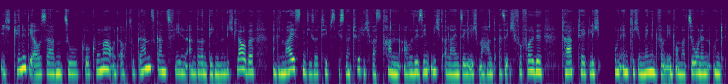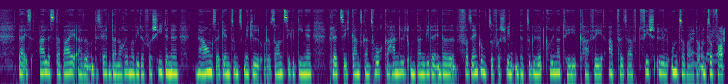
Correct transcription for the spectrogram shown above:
Ich kenne die Aussagen zu Kurkuma und auch zu ganz, ganz vielen anderen Dingen. Und ich glaube, an den meisten dieser Tipps ist natürlich was dran, aber sie sind nicht allein seligmachend. Also ich verfolge tagtäglich unendliche Mengen von Informationen und da ist alles dabei. Also, und es werden dann auch immer wieder verschiedene Nahrungsergänzungsmittel oder sonstige Dinge plötzlich ganz, ganz hoch gehandelt, um dann wieder in der Versenkung zu verschwinden. Dazu gehört grüner Tee, Kaffee, Apfelsaft, Fischöl und so weiter und so fort.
